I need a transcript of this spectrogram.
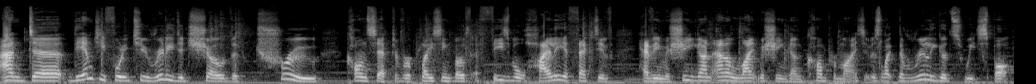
And uh, the MG42 really did show the true concept of replacing both a feasible, highly effective heavy machine gun and a light machine gun compromise. It was like the really good sweet spot.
